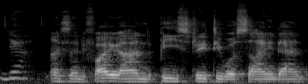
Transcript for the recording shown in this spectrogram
yeah 1975, and the peace treaty was signed, and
